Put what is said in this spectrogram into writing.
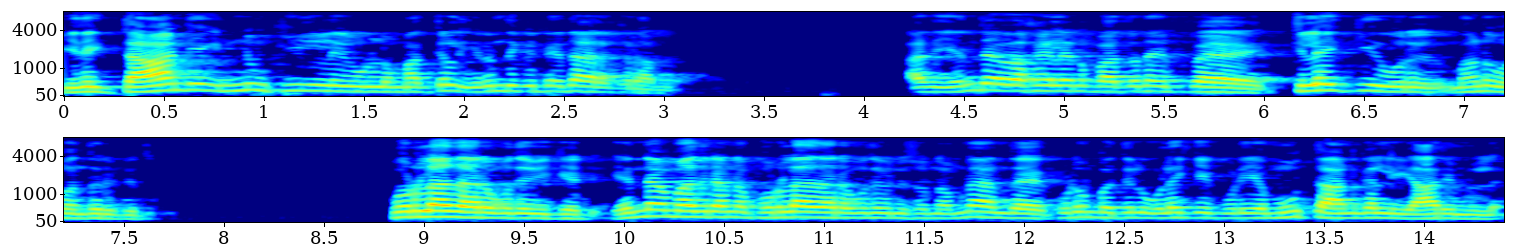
இதை தாண்டி இன்னும் கீழ்நிலையில் உள்ள மக்கள் இருந்துக்கிட்டே தான் இருக்கிறாங்க. அது எந்த வகையிலன்னு பார்த்தோன்னா இப்போ கிளைக்கு ஒரு மனு வந்திருக்குது. பொருளாதார உதவி கேட்டு. என்ன மாதிரியான பொருளாதார உதவின்னு சொன்னோம்னா அந்த குடும்பத்தில் உழைக்கக்கூடிய மூத்த ஆண்கள் யாரும் இல்லை.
